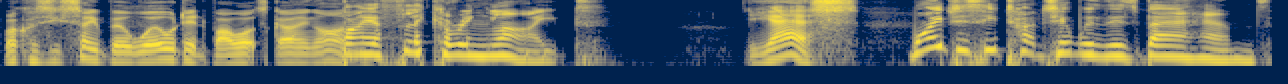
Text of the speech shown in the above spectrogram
well, because he's so bewildered by what's going on. by a flickering light? yes. Why does he touch it with his bare hands?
